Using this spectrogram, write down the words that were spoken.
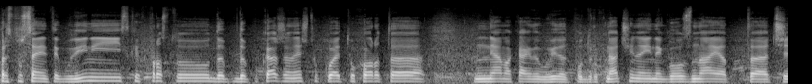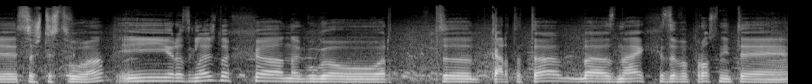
през последните години и исках просто да, да покажа нещо, което хората няма как да го видят по друг начин и не го знаят, че съществува. И разглеждах на Google картата, знаех за въпросните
